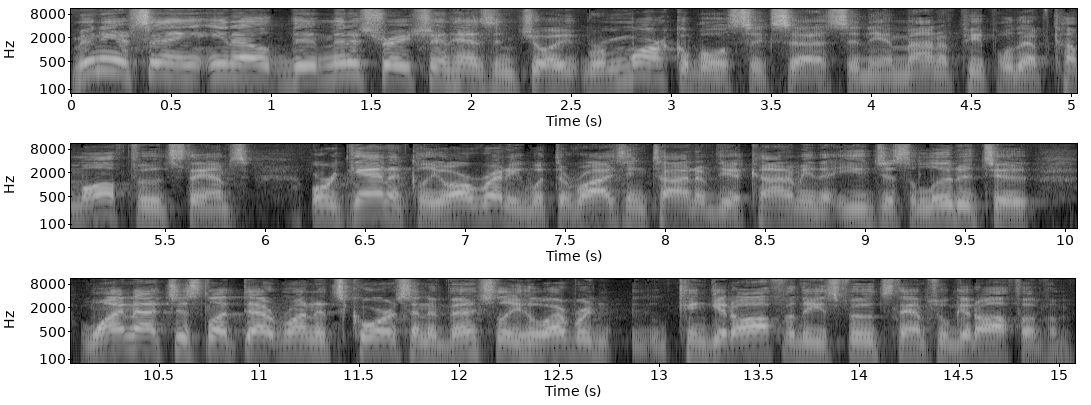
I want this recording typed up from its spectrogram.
Many are saying, you know, the administration has enjoyed remarkable success in the amount of people that have come off food stamps organically already with the rising tide of the economy that you just alluded to. Why not just let that run its course and eventually whoever can get off of these food stamps will get off of them?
